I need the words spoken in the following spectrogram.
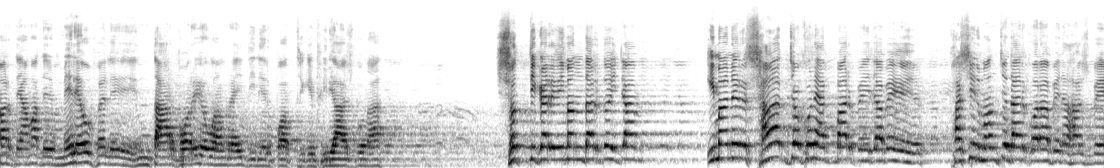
মারতে আমাদের মেরেও ফেলেন, তারপরেও আমরা এই দিনের পথ থেকে ফিরে আসব না। সত্যিকারের ইমানদার তো এটা ইমানের স্বাদ যখন একবার পেয়ে যাবে, ফাঁসির মঞ্চে দাঁড় করাবে না, হাসবে।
